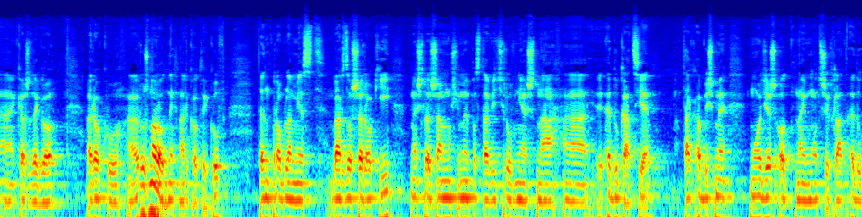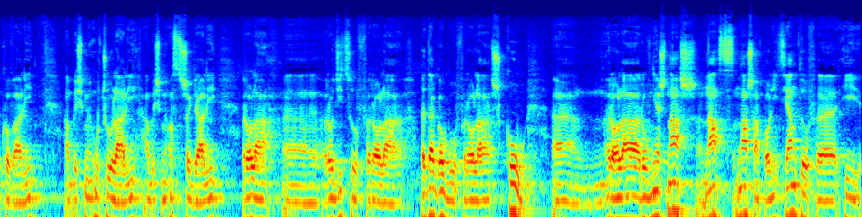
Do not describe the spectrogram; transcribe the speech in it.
e, każdego roku e, różnorodnych narkotyków. Ten problem jest bardzo szeroki. Myślę, że musimy postawić również na edukację, tak abyśmy młodzież od najmłodszych lat edukowali, abyśmy uczulali, abyśmy ostrzegali. Rola e, rodziców, rola pedagogów, rola szkół, e, rola również nasz, nas, nasza, policjantów e, i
